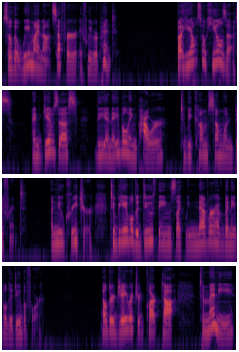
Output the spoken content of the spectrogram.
so that we might not suffer if we repent. But He also heals us and gives us the enabling power to become someone different, a new creature, to be able to do things like we never have been able to do before. Elder J. Richard Clarke taught To many,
